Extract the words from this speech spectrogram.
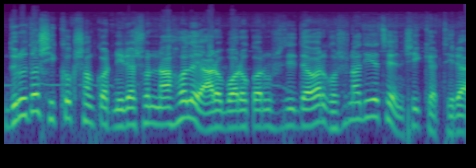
দ্রুত শিক্ষক সংকট নিরসন না হলে আরও বড় কর্মসূচি দেওয়ার ঘোষণা দিয়েছেন শিক্ষার্থীরা।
